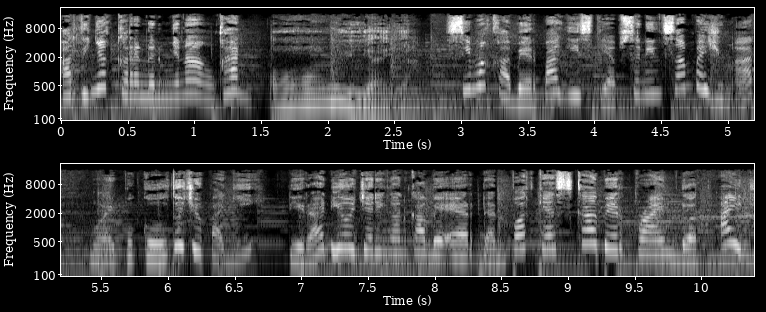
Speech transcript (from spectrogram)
Artinya keren dan menyenangkan. Oh iya iya. Simak KBR Pagi setiap Senin sampai Jumat, mulai pukul 7 pagi, di radio jaringan KBR dan podcast kbrprime.id.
